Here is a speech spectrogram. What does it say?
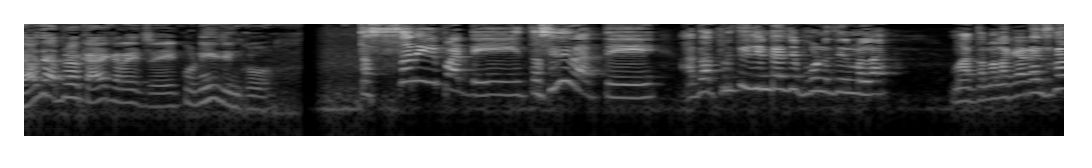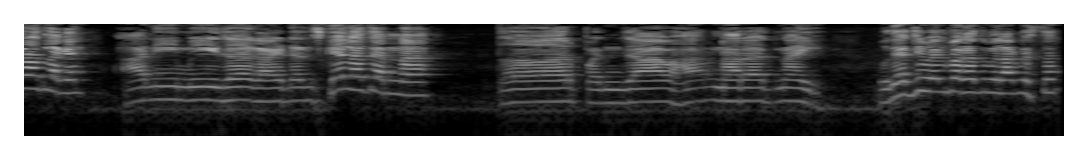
जाऊ दे आपल्याला काय करायचंय? कोणीही जिंको. तसं नाही पाटी तशी राहते. आता प्रीती जिंटाचे फोन येतील मला. मग आता मला गायडन्स करावं लागेल. आणि मी जर गायडन्स केला त्यांना तर पंजाब हारणारच नाही. उद्याची वेळ बघा तुम्ही लागेल तर.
